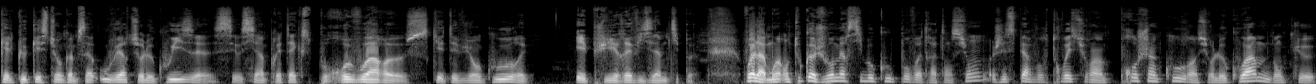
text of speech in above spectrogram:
quelques questions comme ça ouvertes sur le quiz, c'est aussi un prétexte pour revoir ce qui était vu en cours et et puis réviser un petit peu. Voilà, moi en tout cas je vous remercie beaucoup pour votre attention. J'espère vous retrouver sur un prochain cours hein, sur le Coam. Donc euh,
